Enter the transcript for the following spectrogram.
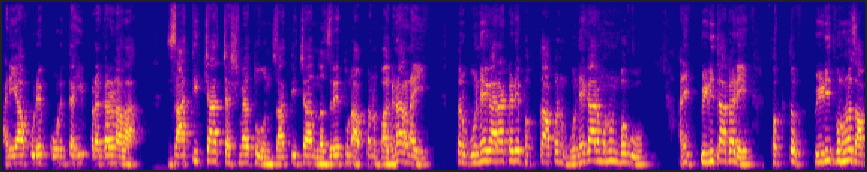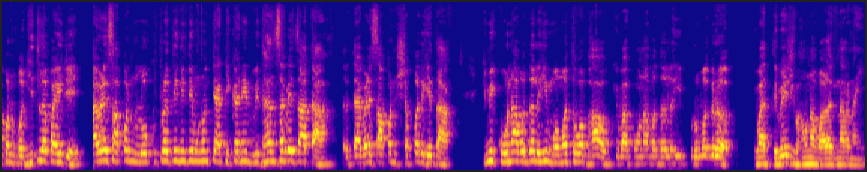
आणि यापुढे कोणत्याही प्रकरणाला जातीच्या चष्म्यातून जातीच्या नजरेतून आपण बघणार नाही तर गुन्हेगाराकडे फक्त आपण गुन्हेगार म्हणून बघू आणि पीडिताकडे फक्त पीडित म्हणूनच आपण बघितलं पाहिजे. त्यावेळेस आपण लोकप्रतिनिधी म्हणून त्या ठिकाणी विधानसभेत जाता तर त्यावेळेस आपण शपथ घेता की मी कोणाबद्दलही ममत्व भाव किंवा कोणाबद्दलही पूर्वग्रह किंवा द्वेष भावना बाळगणार नाही.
